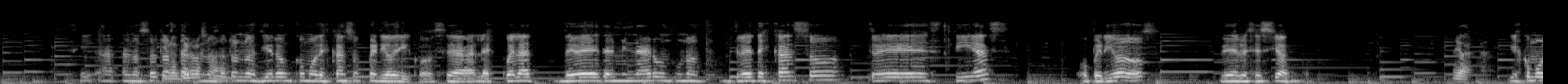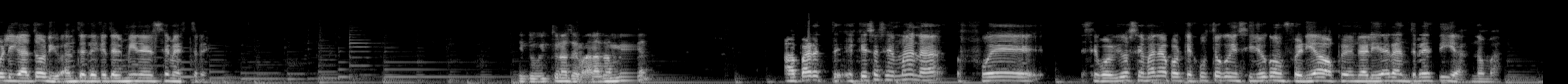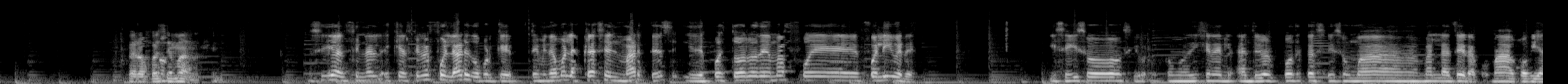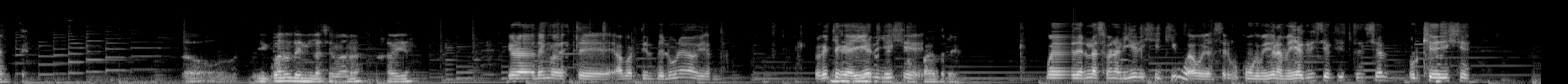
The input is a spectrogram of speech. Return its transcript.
Sí, a, a nosotros, dieron a nosotros nos dieron como descansos periódicos. O sea, la escuela debe determinar un- unos tres descansos, tres días o periodos de recesión. Ya. Y es como obligatorio antes de que termine el semestre. ¿Y tuviste una semana también? Aparte, es que esa semana fue. Se volvió semana porque justo coincidió con feriados, pero en realidad eran tres días nomás. Pero fue No. semana. sí. Sí, al final, es que al final fue largo porque terminamos las clases el martes y después todo lo demás fue, fue libre. Y se hizo, sí, bueno, como dije en el anterior podcast, se hizo más, más latera, pues, más agobiante. Oh, ¿Y cuándo tenés la semana, Javier? Yo ahora tengo de este a partir de lunes a viernes. Pero que que ayer yo dije, Compadre. voy a tener la semana libre y dije, ¿qué weá voy a hacer? Como que me dio la media crisis existencial, porque dije,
